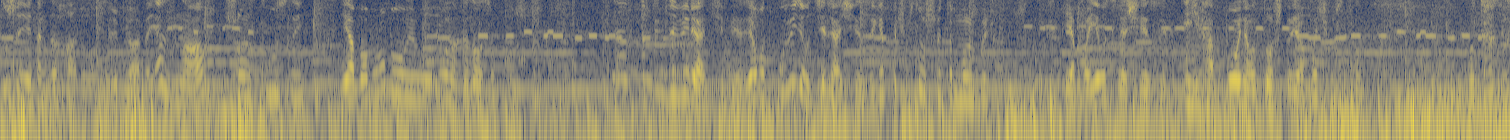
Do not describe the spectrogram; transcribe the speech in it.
то, что я и так догадывался, ребята. Я знал, что он вкусный. Я попробовал его, и он оказался вкусным. Надо доверять себе. Я вот увидел телячий язык, я почувствовал, что это может быть вкусно. Я поел телячий язык, и я понял то, что я почувствовал. Вот так вот.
